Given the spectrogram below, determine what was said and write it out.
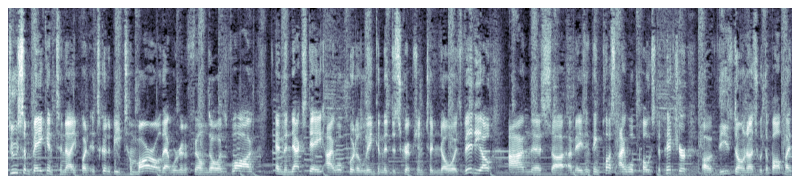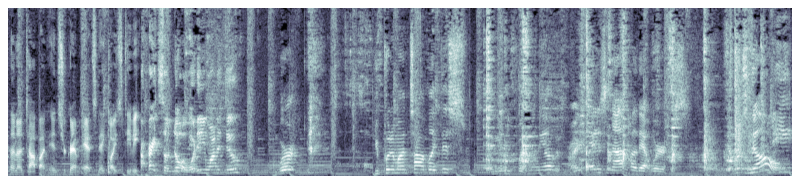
do some bacon tonight, but it's gonna be tomorrow that we're gonna film Noah's vlog, and the next day I will put a link in the description to Noah's video on this uh, amazing thing. Plus, I will post a picture of these donuts with the ball python on top on Instagram at Snake Bytes TV. All right, so Noah, what do you want to do? We're. You put them on top like this, and then you put them in the oven, right? That is not how that works. No.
